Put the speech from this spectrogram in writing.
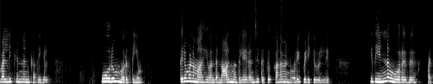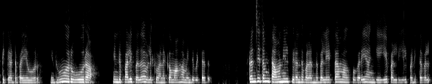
வள்ளிக்கண்ணன் கதைகள். ஊரும் ஒருத்தியும். திருமணமாகி வந்த நாள் முதலே ரஞ்சித்துக்கு கணவன் ஊரை பிடிக்கவில்லை. இது என்ன ஊர் இது? பட்டிக்காட்டு பைய ஊர். இதுவும் ஒரு ஊரா? என்று பழிப்பது அவளுக்கு வழக்கமாக அமைந்துவிட்டது. ரஞ்சிதம் டவுனில் பிறந்து வளர்ந்தவள். எட்டாம் வகுப்பு வரை அங்கேயே பள்ளியில் படித்தவள்.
